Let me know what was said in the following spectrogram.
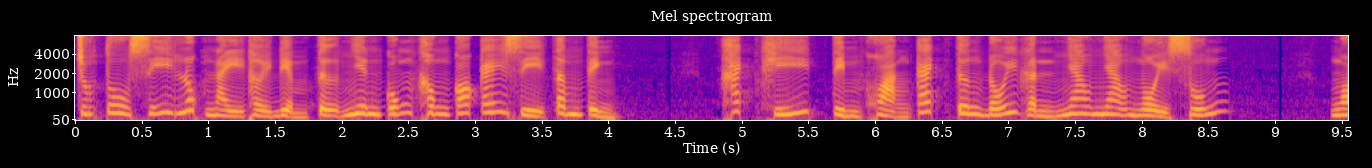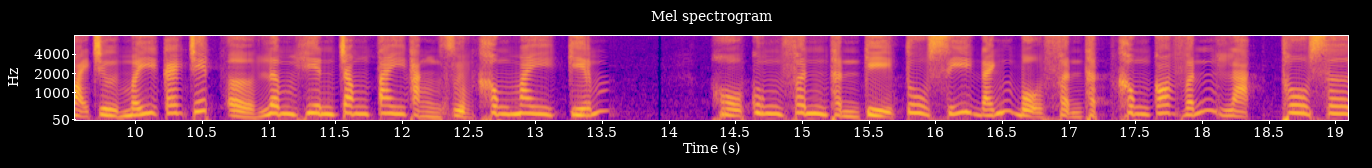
Chúng tu sĩ lúc này thời điểm tự nhiên cũng không có cái gì tâm tình. Khách khí tìm khoảng cách tương đối gần nhau nhau ngồi xuống. Ngoại trừ mấy cái chết ở lâm hiên trong tay thằng ruột không may kiếm. Hồ cung phân thần kỳ tu sĩ đánh bộ phận thật không có vấn lạc, thô sơ.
